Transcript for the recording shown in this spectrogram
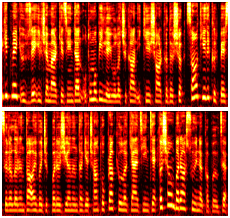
gitmek üzere ilçe merkezinden otomobille yola çıkan iki iş arkadaşı saat 7.45 sıralarında Ayvacık Barajı yanında geçen toprak yola geldiğinde taşan baraj suyuna kapıldı.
